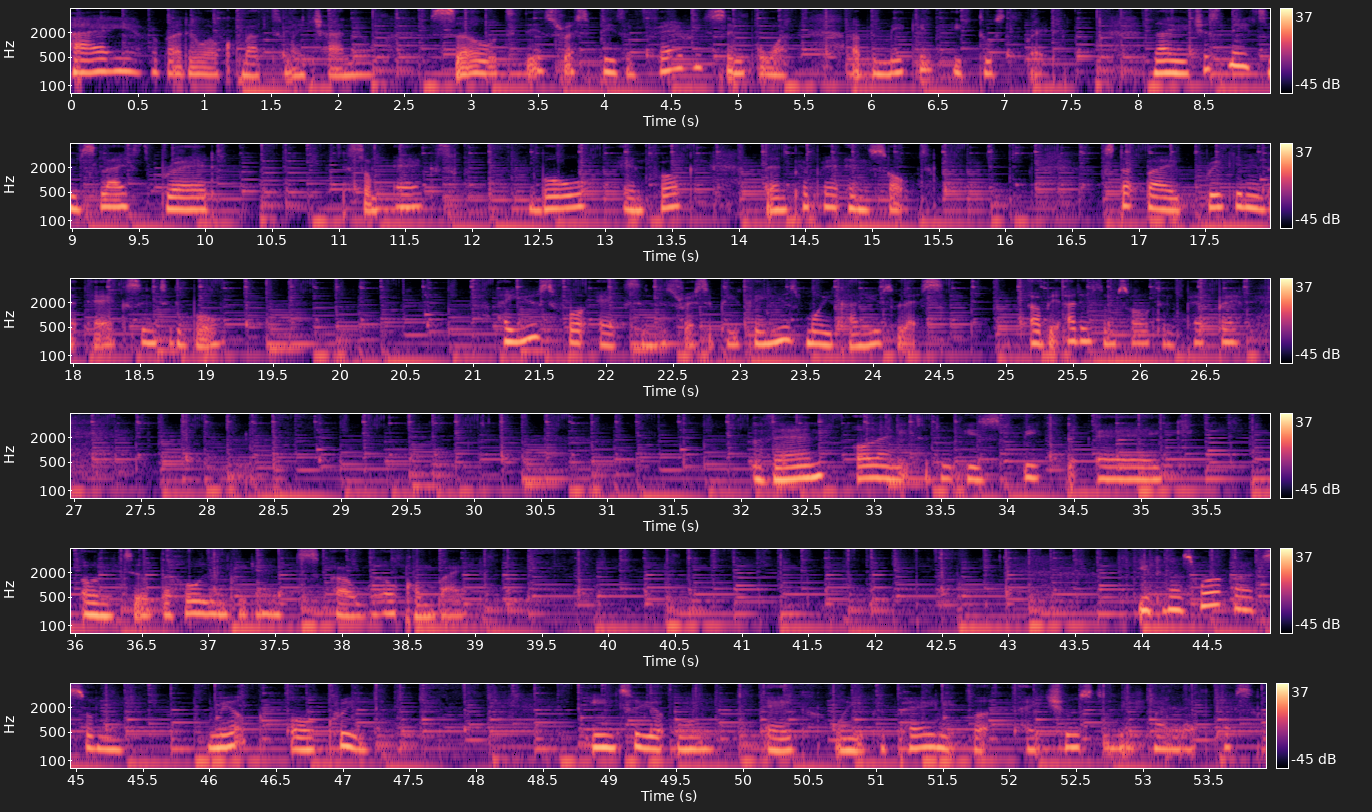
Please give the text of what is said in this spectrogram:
hi everybody. Welcome back to my channel. So today's recipe is a very simple one. I'll be making a toast bread. Now you just need some sliced bread some eggs bowl and fork then pepper and salt. Start by breaking in the eggs into the bowl. I used four eggs in this recipe. You can use more you can use less. I'll be adding some salt and pepper then all I need to do is beat the egg until the whole ingredients are well combined. You can as well add some milk or cream into your own egg when you're preparing it but I chose to make mine like this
